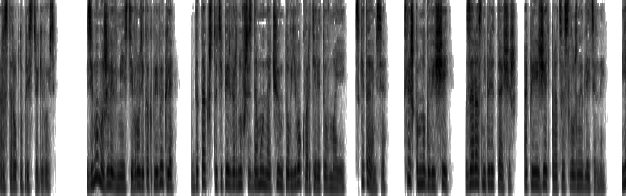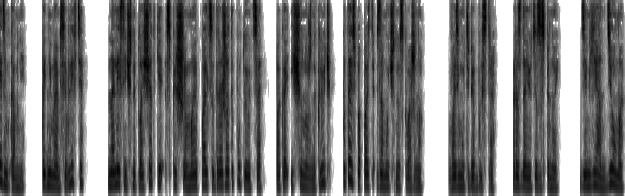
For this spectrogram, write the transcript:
Расторопно пристегиваюсь. Зимой мы жили вместе, вроде как привыкли, да так, что теперь, вернувшись домой, ночуем то в его квартире, то в моей. Скитаемся. Слишком много вещей, за раз не перетащишь, а переезжать процесс сложный и длительный. Едем ко мне. Поднимаемся в лифте. На лестничной площадке спешим, мои пальцы дрожат и путаются, пока ищу нужный ключ, пытаюсь попасть в замочную скважину. «Возьму тебя быстро», — раздается за спиной. «Демьян, Дема»,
